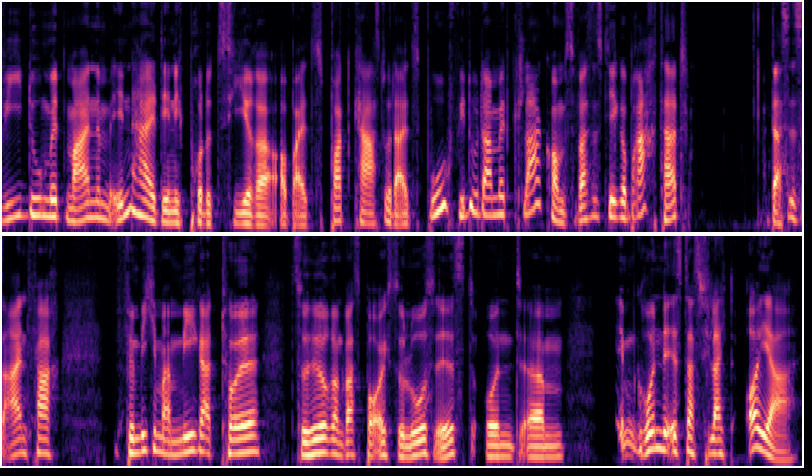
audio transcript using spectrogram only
wie du mit meinem Inhalt, den ich produziere, ob als Podcast oder als Buch, wie du damit klarkommst, was es dir gebracht hat. Das ist einfach für mich immer mega toll zu hören, was bei euch so los ist. Und ähm, im Grunde ist das vielleicht euer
